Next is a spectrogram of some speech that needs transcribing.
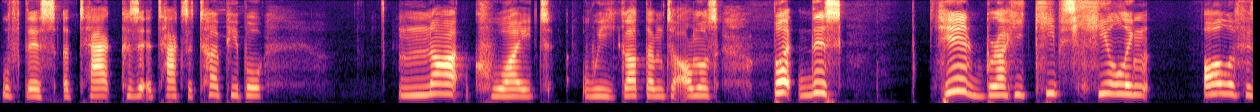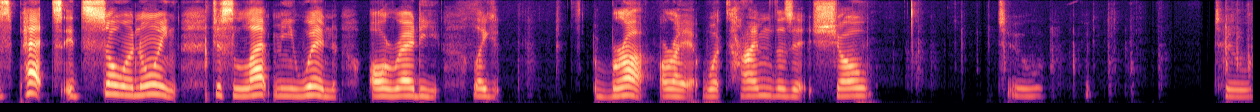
with this attack because it attacks a ton of people. Not quite. We got them to almost. But this kid, bruh, he keeps healing all of his pets. It's so annoying. Just let me win already. Like, bruh. Alright, what time does it show? Two. Two.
